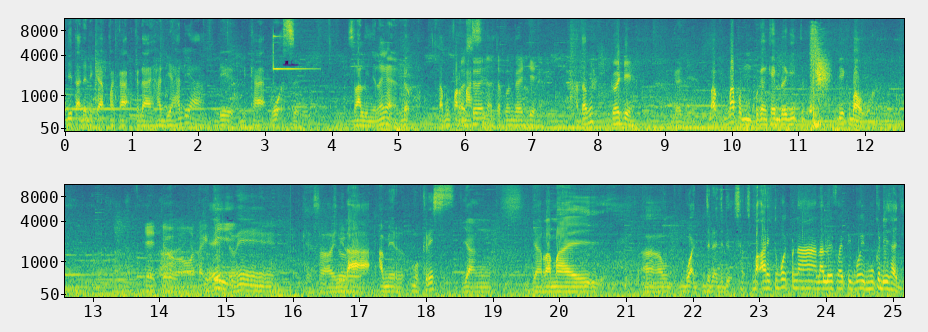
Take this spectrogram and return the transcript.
Dia tak ada dekat pakat kedai hadiah-hadiah Dia dekat Watson Selalunya lah kan Dok Ataupun farmasi Watson ataupun Guardian. Atau apa? Guardian. Gaji. Bapa, bapa pegang kamera gitu? Dia ke bawah. Itu, oh, tak Itu kerti. ni. Okay, so, inilah Amir Mukris yang yang ramai uh, buat jedak-jedik. Sebab hari tu boy pernah lalu FYP boy muka dia saja.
